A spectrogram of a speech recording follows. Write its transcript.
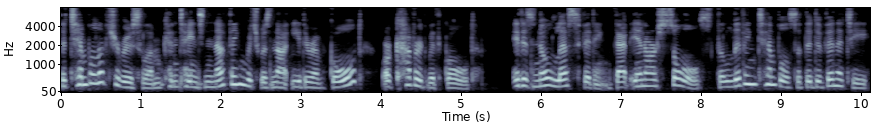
The Temple of Jerusalem contains nothing which was not either of gold or covered with gold. It is no less fitting that in our souls, the living temples of the divinity,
